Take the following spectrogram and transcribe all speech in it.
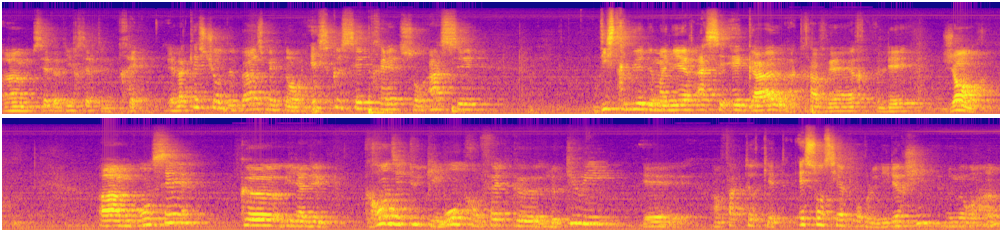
euh, c'est-à-dire certains traits. Et la question de base maintenant, est-ce que ces traits sont assez distribués de manière assez égale à travers les genres? On sait qu'il y a des grandes études qui montrent en fait que le QI est un facteur qui est essentiel pour le leadership, numéro un.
